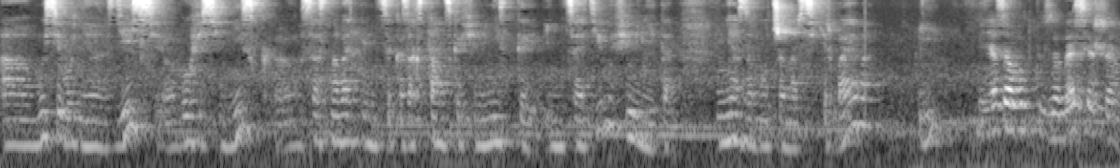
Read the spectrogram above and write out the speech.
А, мы сегодня здесь, в офисе НИСК, соосновательницей казахстанской феминистской инициативы «Феминита». Меня зовут Жанар Секирбаева и... Меня зовут Кузада Сержан.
